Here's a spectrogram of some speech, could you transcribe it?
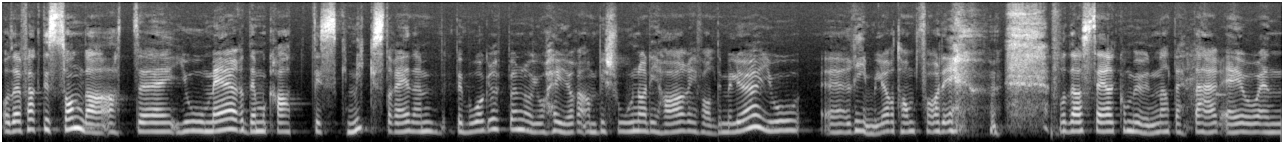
Og det er faktisk sånn da at eh, Jo mer demokratisk miks det er i den beboergruppen, og jo høyere ambisjoner de har i forhold til miljø, jo eh, rimeligere tomt får de. For da ser kommunen at dette her er jo en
